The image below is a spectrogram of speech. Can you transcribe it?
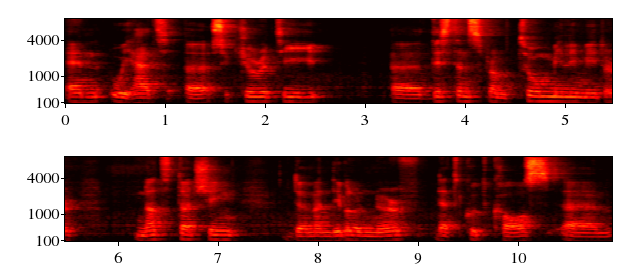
and we had a security uh, distance from two millimeter, not touching the mandibular nerve that could cause um,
